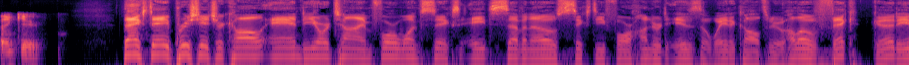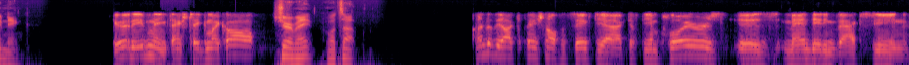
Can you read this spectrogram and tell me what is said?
Thank you. Thanks, Dave. Appreciate your call and your time. 416 870 6400 is the way to call through. Hello, Vic. Good evening. Good evening. Thanks for taking my call. Sure, mate. What's up? Under the Occupational Health and Safety Act, if the employer is, is mandating vaccine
